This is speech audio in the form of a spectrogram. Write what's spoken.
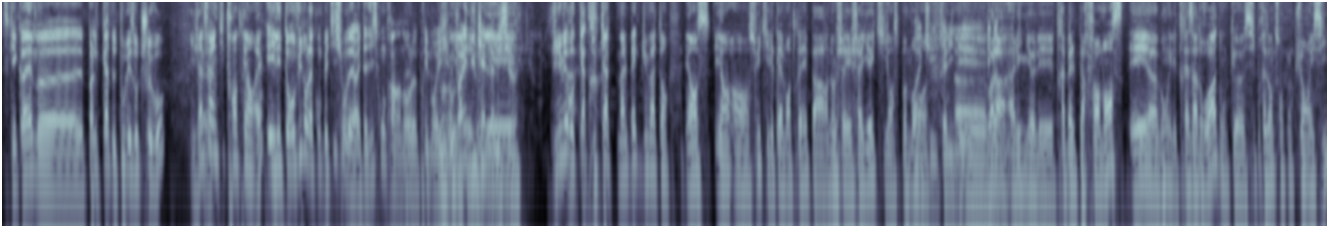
ce qui est quand même euh, pas le cas de tous les autres chevaux. Il vient de faire une petite rentrée en haie. Et il était en vue dans la compétition d'ailleurs. Il était à 10 contre 1 dans le prix Maurice Vous Gillois. parlez était duquel là messieurs Du numéro Ah, 4. Du 4, Malbec du matin. Et, en- et en- ensuite, il est quand même entraîné par Arnaud Chaillet-Chaillet qui en ce moment. Ouais, qui, qui aligne les- euh, les voilà, aligne les très belles performances et euh, bon, il est très adroit. Donc, euh, s'il présente son concurrent ici,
